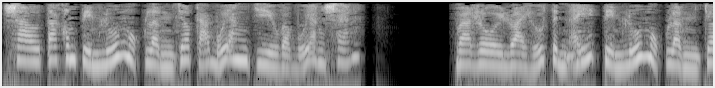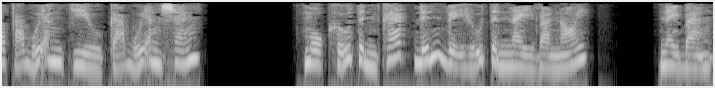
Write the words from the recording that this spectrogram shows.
Sao ta không tìm lúa một lần cho cả buổi ăn chiều và buổi ăn sáng? Và rồi loài hữu tình ấy tìm lúa một lần cho cả buổi ăn chiều, cả buổi ăn sáng. Một hữu tình khác đến vị hữu tình này và nói, Này bạn,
